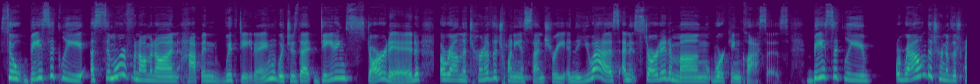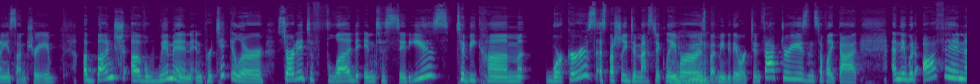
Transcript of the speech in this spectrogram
So basically, a similar phenomenon happened with dating, which is that dating started around the turn of the 20th century in the US and it started among working classes. Basically, around the turn of the 20th century, a bunch of women in particular started to flood into cities to become workers, especially domestic laborers, mm-hmm. but maybe they worked in factories and stuff like that. And they would often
